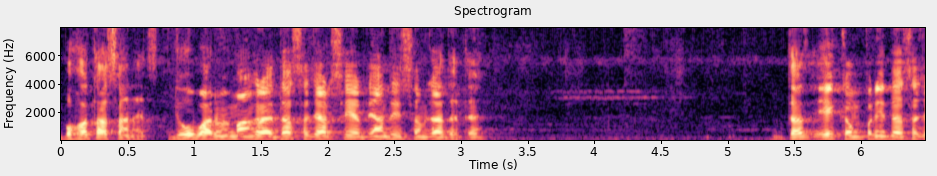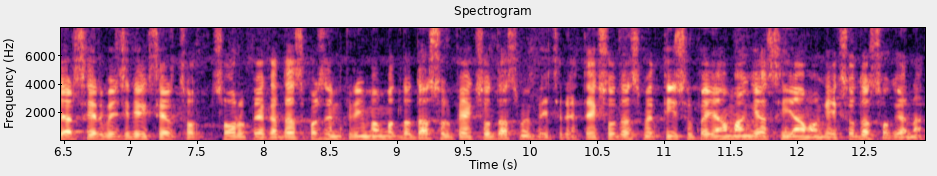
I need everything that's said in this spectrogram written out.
बहुत आसान है। दो बार में मांग रहा है, दस हज़ार शेयर ध्यान दीजिए समझा देते हैं। दस, एक कंपनी दस हज़ार शेयर बेच रही है, एक शेयर सौ रुपये का। दस परसेंट प्रीमियम मतलब दस रुपये एक सौ दस में बेच रहे हैं। तो एक सौ दस में तीस रुपये यहाँ मांगे, अस्सी यहाँ मांगे, एक सौ दस हो गया ना?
